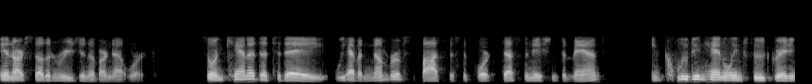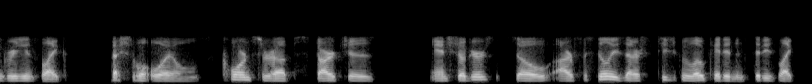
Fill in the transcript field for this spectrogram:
in our southern region of our network. So in Canada today, we have a number of spots that support destination demand, including handling food grade ingredients like vegetable oils, corn syrup, starches, and sugars. So our facilities that are strategically located in cities like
